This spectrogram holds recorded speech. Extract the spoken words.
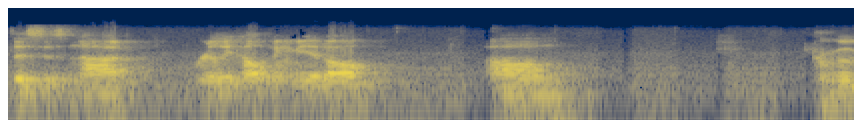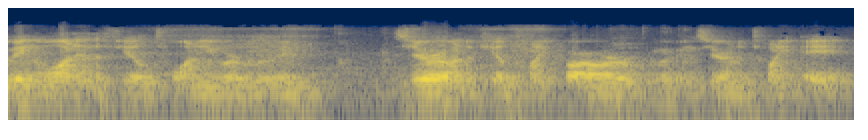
this is not really helping me at all. Um, we're moving one into field 20, we're moving zero into field 24, we're moving zero in into 28.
